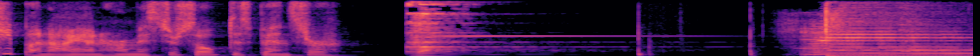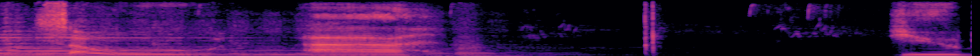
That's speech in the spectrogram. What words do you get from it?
Keep an eye on her, Mr. Soap Dispenser. So, uh, you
